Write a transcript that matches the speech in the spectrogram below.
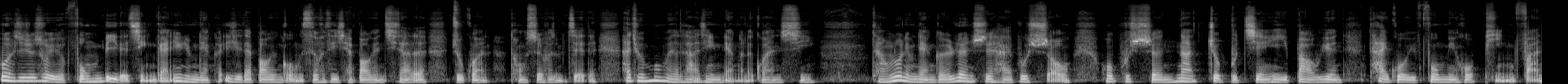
或者是就是说有封闭的情感，因为你们两个一直在抱怨公司，或者一起在抱怨其他的主管、同事或什么之类的，他就会默默的拉近两个的关系。倘若你们两个认识还不熟或不深，那就不建议抱怨太过于负面或频繁。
